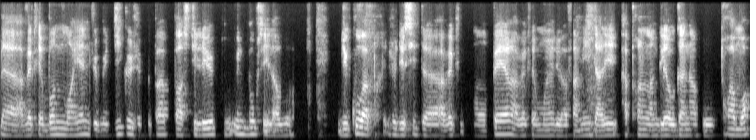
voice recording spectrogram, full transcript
avec les bonnes moyennes, je me dis que je ne peux pas postuler pour une bourse et l'avoir. Du coup, après, je décide avec mon père, avec les moyens de la famille, d'aller apprendre l'anglais au Ghana pour trois mois.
